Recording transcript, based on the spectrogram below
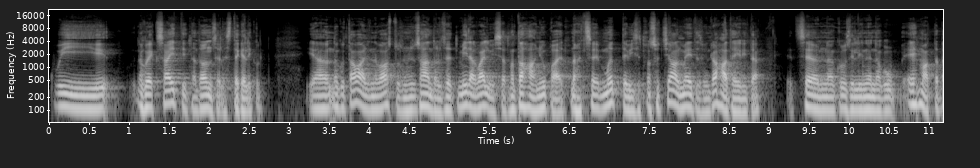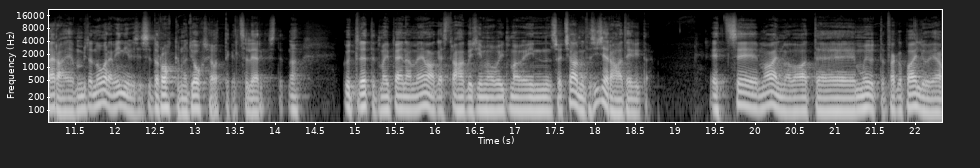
kui nagu excited nad on sellest tegelikult. ja nagu tavaline vastus, mis ma saanud olen see, et millal valmis saab, ma tahan juba, et noh, et see mõtteviis, et ma sotsiaalmeedias võin raha teenida. et see on nagu selline nagu ehmatab ära ja mida noorem inimesi, seda rohkem nad jooksevad tegelikult selle järgi, sest et noh kujutad ette, et ma ei pea enam ema käest raha küsima, vaid ma võin sotsiaalmeedias ise raha teenida. et see maailmavaade mõjutab väga palju ja,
